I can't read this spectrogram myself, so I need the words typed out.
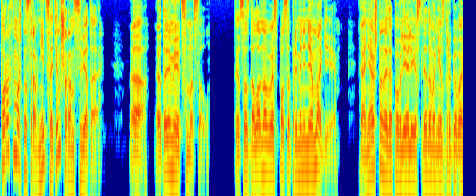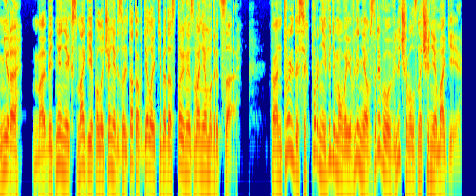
Порох можно сравнить с этим шаром света. А, это имеет смысл. Ты создала новый способ применения магии. Конечно, на это повлияли исследования из другого мира, но объединение их с магией и получение результатов делает тебя достойной звания мудреца. Контроль до сих пор невидимого явления взрыва увеличивал значение магии.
